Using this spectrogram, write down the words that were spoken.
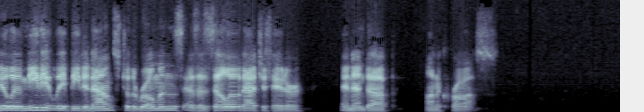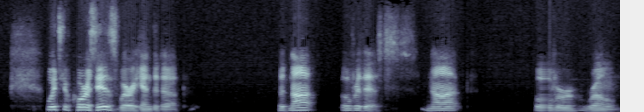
he'll immediately be denounced to the Romans as a zealot agitator and end up on a cross. Which, of course, is where he ended up, but not over this, not over Rome.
